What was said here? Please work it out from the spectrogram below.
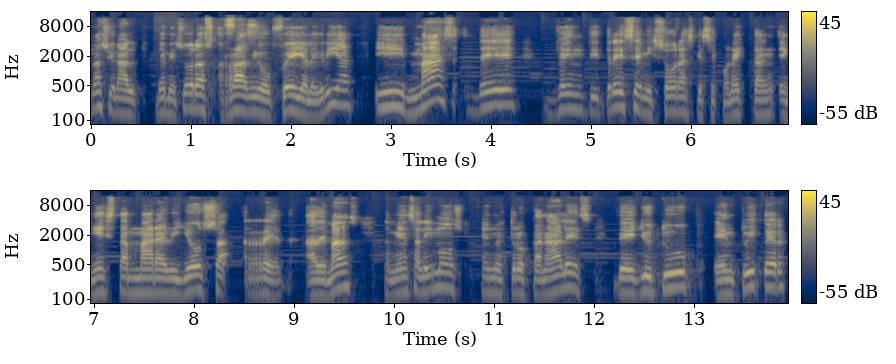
nacional de emisoras Radio Fe y Alegría y más de 23 emisoras que se conectan en esta maravillosa red. Además, también salimos en nuestros canales de YouTube, en Twitter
